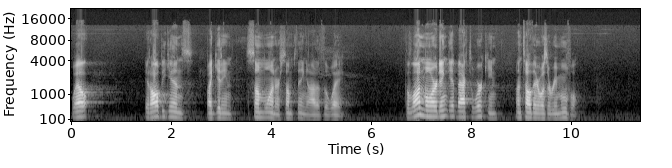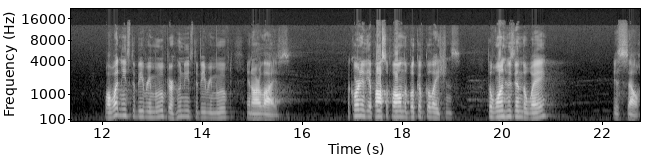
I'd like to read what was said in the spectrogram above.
Well, it all begins by getting someone or something out of the way. The lawnmower didn't get back to working until there was a removal. Well, what needs to be removed or who needs to be removed in our lives? According to the Apostle Paul in the book of Galatians, the one who's in the way is self.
